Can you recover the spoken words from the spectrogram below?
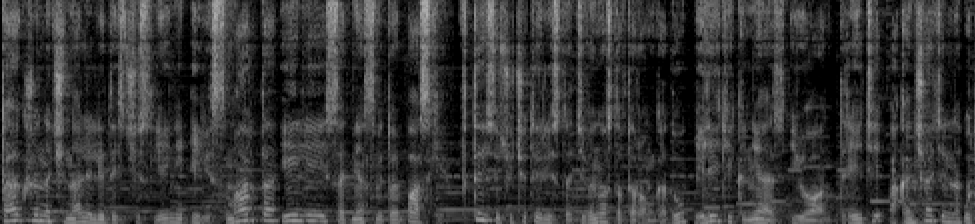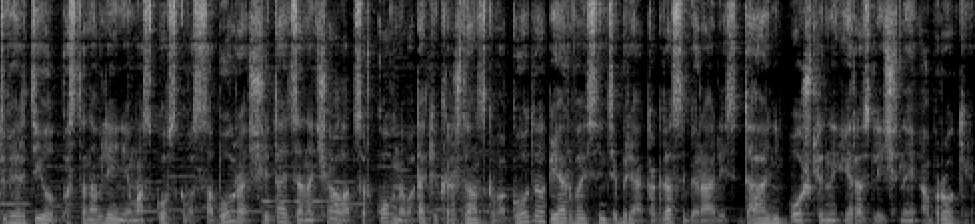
также начинали летоисчисление или с марта, или со дня Святой Пасхи. В 1492 году великий князь Иоанн III окончательно утвердил постановление Московского собора считать за начало церковного, так и гражданского года 1 сентября, когда собирались дань, пошлины и различные оброки.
